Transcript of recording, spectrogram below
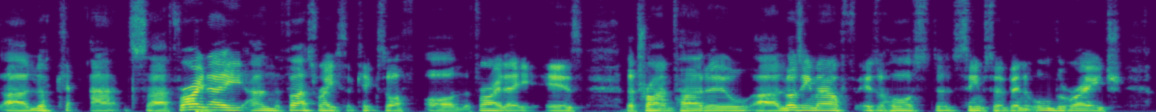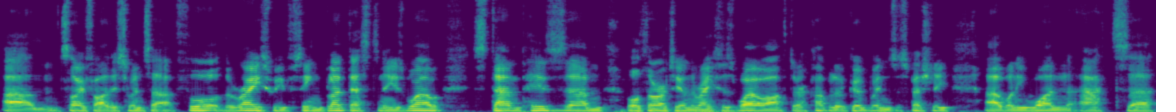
uh, look at uh, Friday, and the first race that kicks off on the Friday is the Triumph Hurdle. Uh, Lossiemouth is a horse that seems to have been all the rage um, so far this winter for the race. We've seen Blood Destiny as well stamp his um, authority on the race as well after a couple of good wins, especially uh, when he won at uh,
